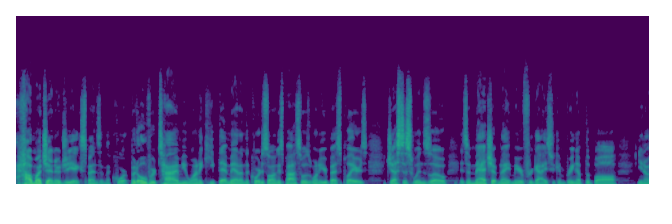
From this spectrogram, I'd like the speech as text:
how much energy he expends on the court. But over time, you want to keep that man on the court as long as possible as one of your best players. Justice Winslow is a matchup nightmare for guys who can bring up the ball. You know,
